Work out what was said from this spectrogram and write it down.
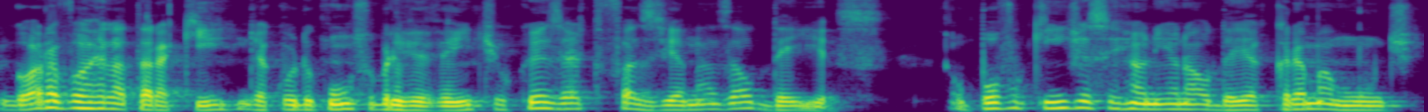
Agora vou relatar aqui, de acordo com um sobrevivente, o que o exército fazia nas aldeias. O povo Kindia se reunia na aldeia Kramamundi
